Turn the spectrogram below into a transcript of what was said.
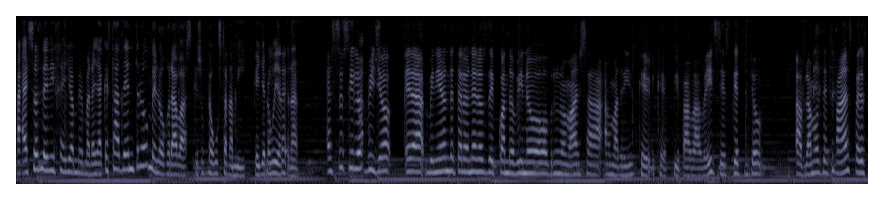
a esos le dije yo a mi hermana, ya que estás dentro, me lo grabas, que esos me gustan a mí, que yo no voy a entrar. Eso sí los vi yo. Era, vinieron de teloneros de cuando vino Bruno Mars a, a Madrid, que, que flipaba, ¿veis? Y es que yo hablamos de fans, pero es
